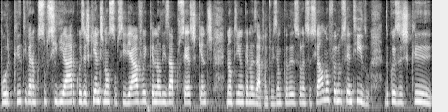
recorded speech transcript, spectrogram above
porque tiveram que subsidiar coisas que antes não subsidiavam e canalizar processos que antes não tinham que analisar. Portanto, o exemplo que eu dei da Segurança Social não foi no sentido de coisas que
